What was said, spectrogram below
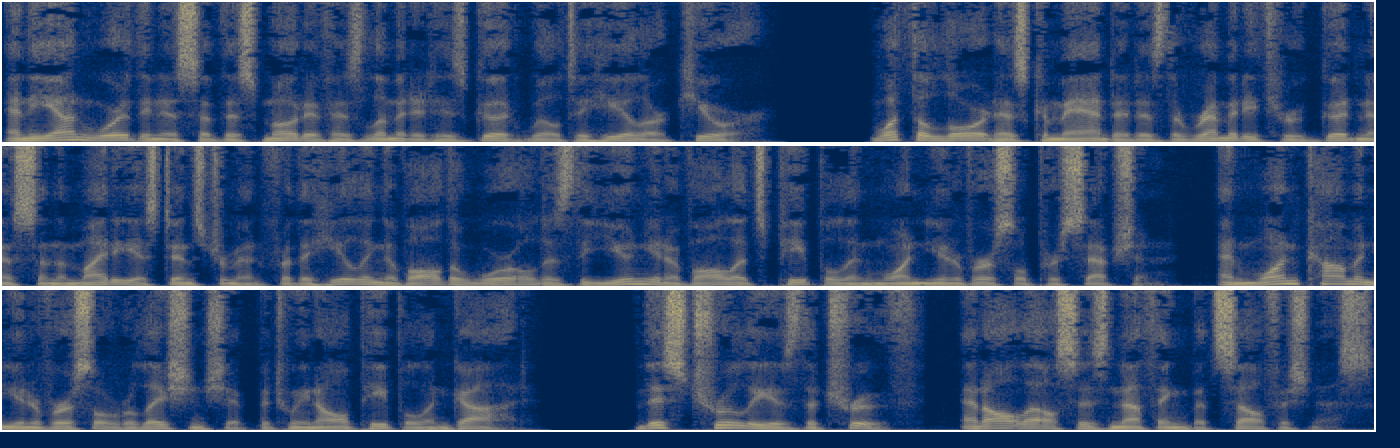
and the unworthiness of this motive has limited his good will to heal or cure. What the Lord has commanded as the remedy through goodness and the mightiest instrument for the healing of all the world is the union of all its people in one universal perception, and one common universal relationship between all people and God. This truly is the truth, and all else is nothing but selfishness.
